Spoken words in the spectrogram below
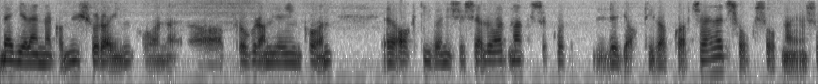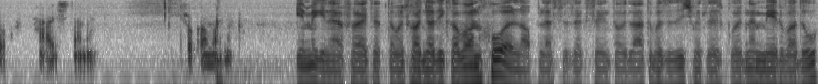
megjelennek a műsorainkon, a programjainkon, aktívan is és előadnak, és akkor egy aktívabb kapcsolat. Sok-sok, nagyon sok, hál' Istennek. Sokan vannak. Én megint elfelejtettem, hogy hanyadika van. Holnap lesz ezek szerint, ahogy látom, ez az ismétléskor nem mérvadó,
